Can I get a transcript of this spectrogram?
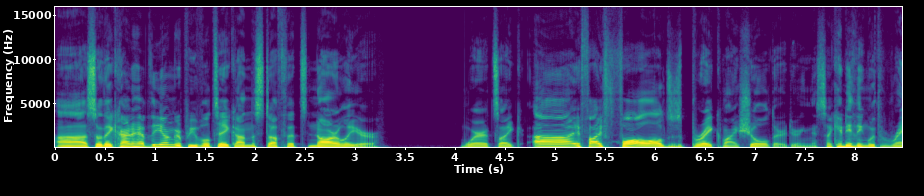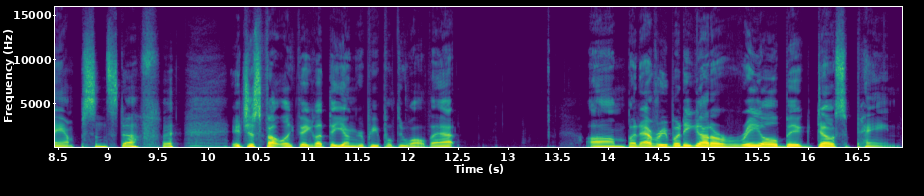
Uh, so they kind of have the younger people take on the stuff that's gnarlier, where it's like, uh, if I fall, I'll just break my shoulder doing this. Like anything with ramps and stuff. it just felt like they let the younger people do all that. Um, but everybody got a real big dose of pain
